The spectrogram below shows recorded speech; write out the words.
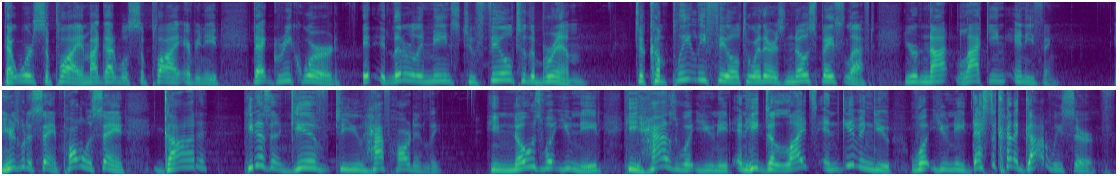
That word supply, and my God will supply every need. That Greek word, it, it literally means to fill to the brim, to completely fill to where there is no space left. You're not lacking anything. Here's what it's saying Paul is saying, God, He doesn't give to you half heartedly. He knows what you need, He has what you need, and He delights in giving you what you need. That's the kind of God we serve.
